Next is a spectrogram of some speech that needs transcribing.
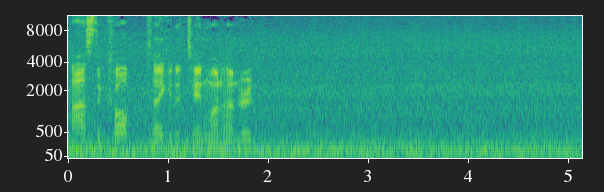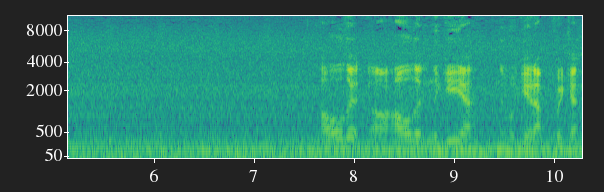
Past the cop, taking a 10 100. Hold it, or hold it in the gear, and then we'll get up quicker.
